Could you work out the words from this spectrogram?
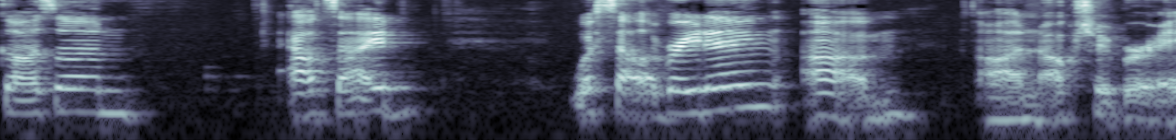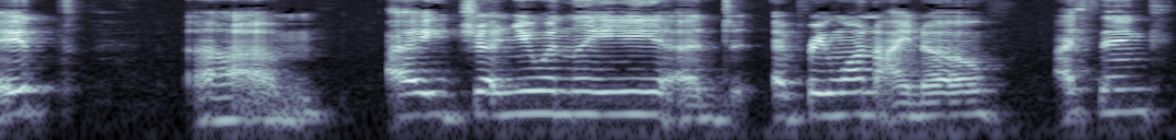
Gaza and outside were celebrating um, on October 8th, um, I genuinely, and everyone I know, I think,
